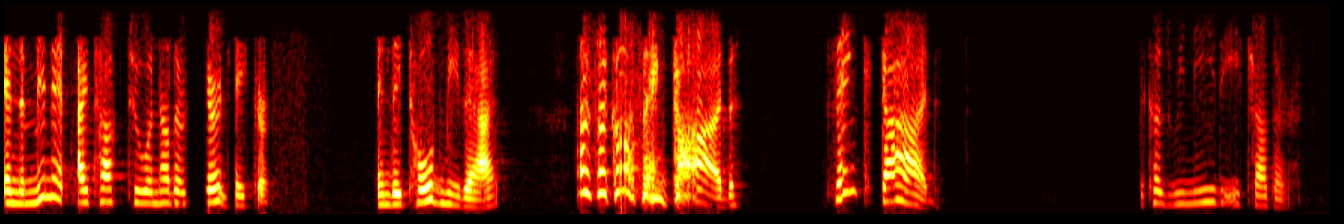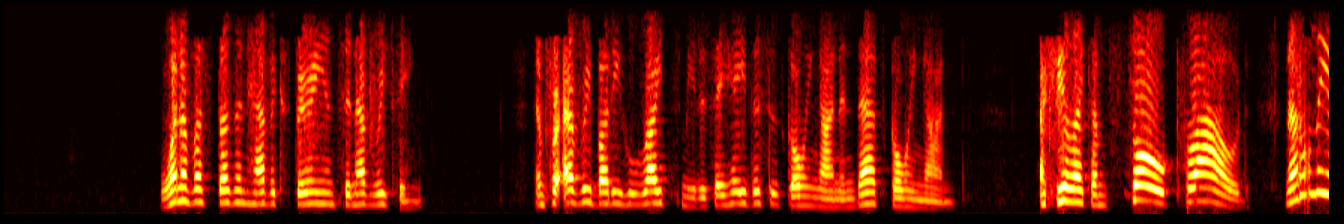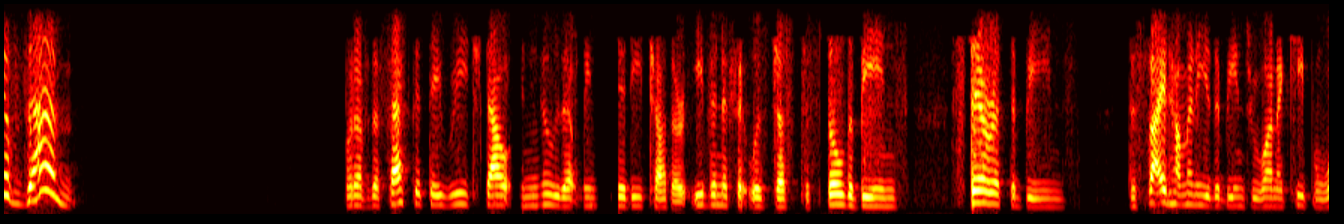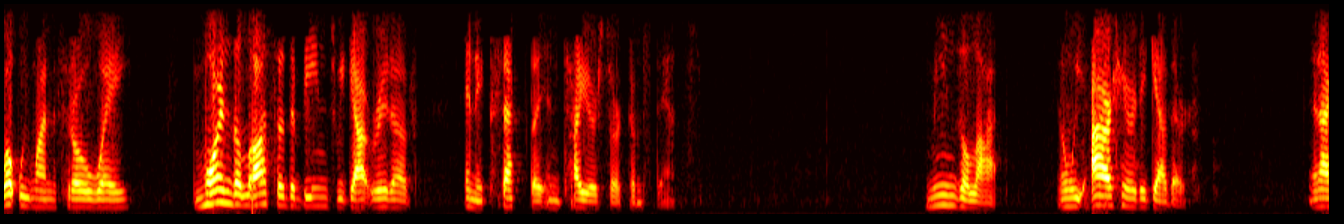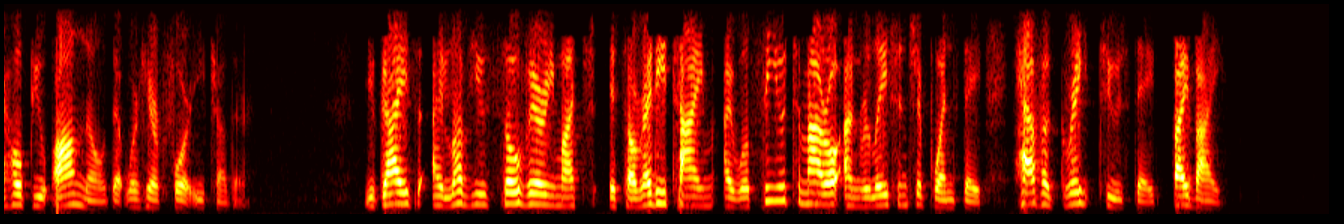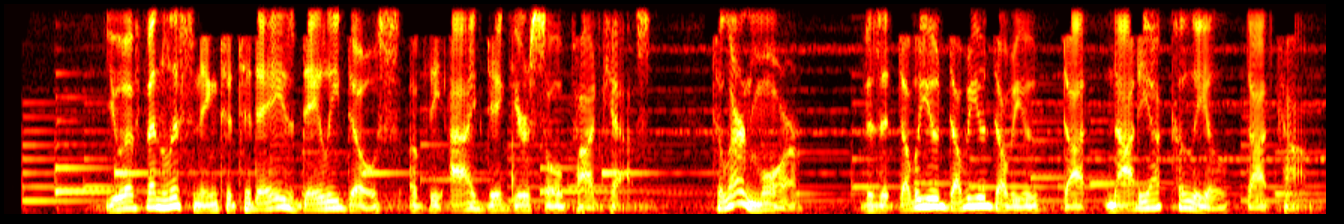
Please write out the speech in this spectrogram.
And the minute I talked to another caretaker and they told me that, I was like, oh, thank God. Thank God. Because we need each other. One of us doesn't have experience in everything. And for everybody who writes me to say, hey, this is going on and that's going on, I feel like I'm so proud, not only of them, but of the fact that they reached out and knew that we needed each other, even if it was just to spill the beans, stare at the beans, decide how many of the beans we want to keep and what we want to throw away, mourn the loss of the beans we got rid of, and accept the entire circumstance. means a lot. And we are here together. And I hope you all know that we're here for each other. You guys, I love you so very much. It's already time. I will see you tomorrow on Relationship Wednesday. Have a great Tuesday. Bye-bye. You have been listening to today's daily dose of the I Dig Your Soul podcast. To learn more, visit www.nadiakhalil.com.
